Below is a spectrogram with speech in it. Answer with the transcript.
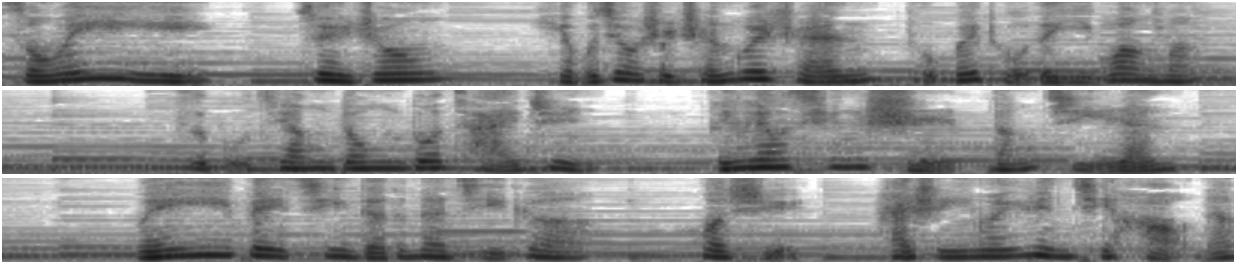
所谓意义，最终也不就是尘归尘，土归土的遗忘吗？自古江东多才俊，名留青史能几人？唯一被记得的那几个，或许还是因为运气好呢。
